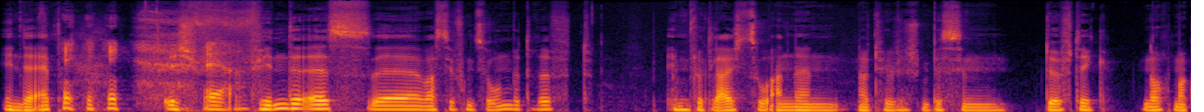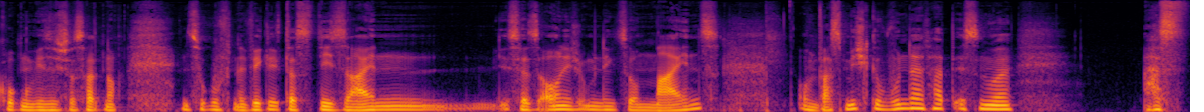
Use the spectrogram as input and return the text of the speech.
in der App. Ich ja. finde es, äh, was die Funktion betrifft, im Vergleich zu anderen natürlich ein bisschen dürftig noch. Mal gucken, wie sich das halt noch in Zukunft entwickelt. Das Design ist jetzt auch nicht unbedingt so meins. Und was mich gewundert hat, ist nur, hast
